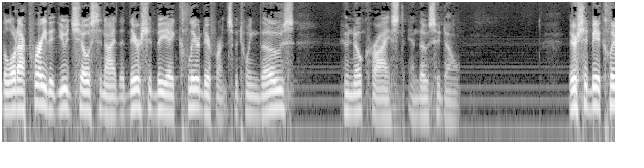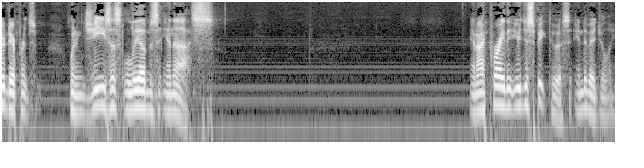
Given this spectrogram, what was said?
But Lord, I pray that you would show us tonight that there should be a clear difference between those who know Christ and those who don't. There should be a clear difference when Jesus lives in us. And I pray that you just speak to us individually.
